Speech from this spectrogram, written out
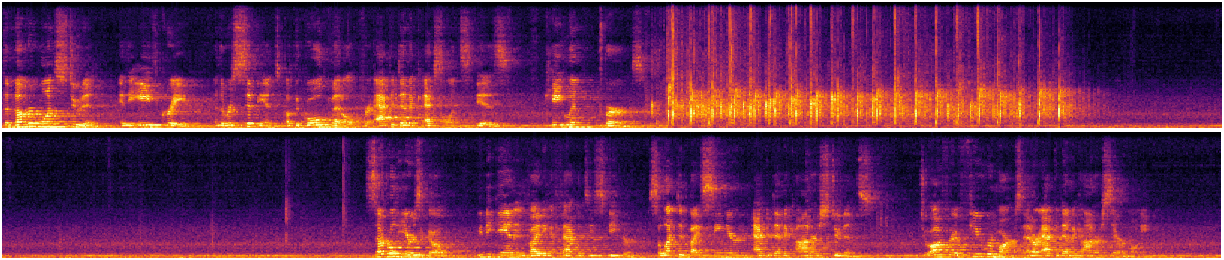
The number one student in the eighth grade and the recipient of the gold medal for academic excellence is Caitlin Burns. Several years ago, we began inviting a faculty speaker selected by senior academic honors students to offer a few remarks at our academic honor ceremony.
